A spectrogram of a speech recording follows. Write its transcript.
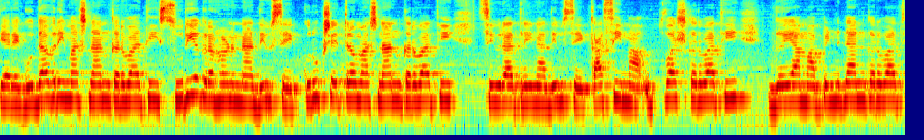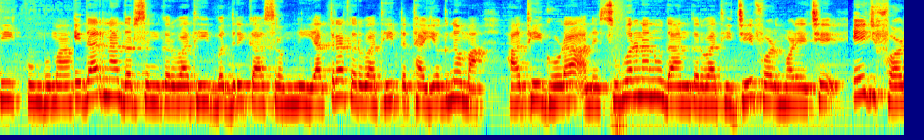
ત્યારે ગોદાવરીમાં સ્નાન કરવાથી સૂર્યગ્રહણના દિવસે કુરુક્ષેત્રમાં સ્નાન કરવાથી, શિવરાત્રિના દિવસે કાશીમાં ઉપવાસ કરવાથી, ગયામાં પિંડદાન કરવાથી, કુંભમાં કેદારના દર્શન કરવાથી, બદ્રિકાશ્રમની યાત્રા કરવાથી તથા યજ્ઞમાં હાથી, ઘોડા અને સુવર્ણનું દાન કરવાથી જે ફળ મળે છે, એ જ ફળ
